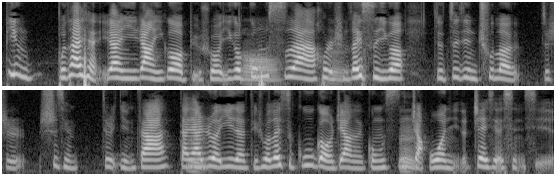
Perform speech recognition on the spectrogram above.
并不太想愿意让一个，比如说一个公司啊，或者是类似一个，就最近出了就是事情。就是引发大家热议的，比如说类似 Google 这样的公司掌握你的这些信息，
